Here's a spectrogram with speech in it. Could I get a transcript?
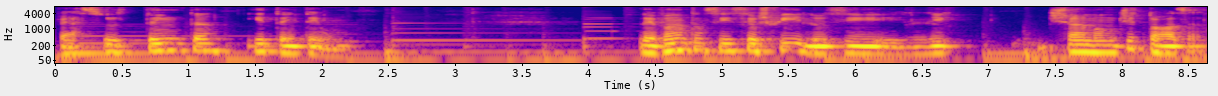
Versos 30 e 31. Levantam-se seus filhos e lhe chamam ditosa,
